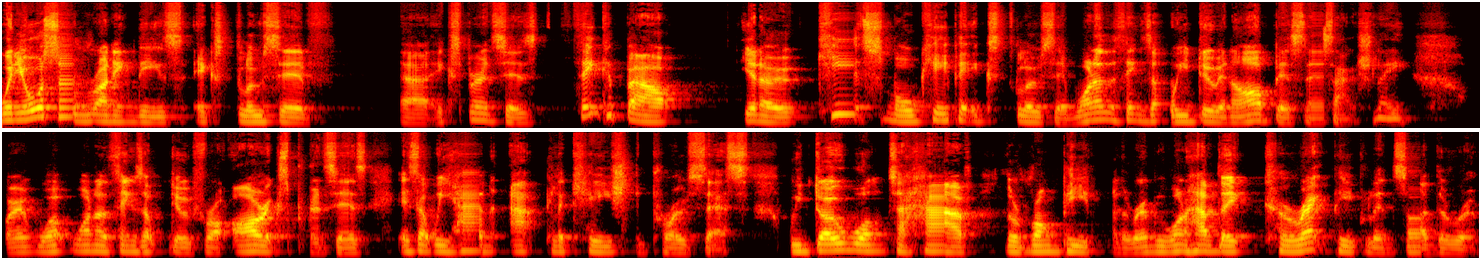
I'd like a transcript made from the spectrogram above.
when you're also running these exclusive uh, experiences, think about you know keep it small, keep it exclusive. One of the things that we do in our business, actually, or what one of the things that we do for our experiences is that we have an application process. We don't want to have the wrong people in the room. We want to have the correct people inside the room.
